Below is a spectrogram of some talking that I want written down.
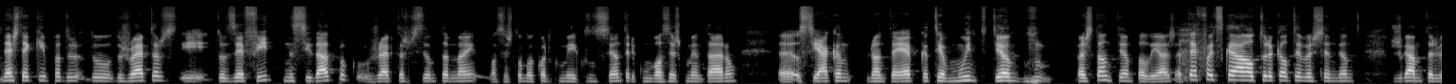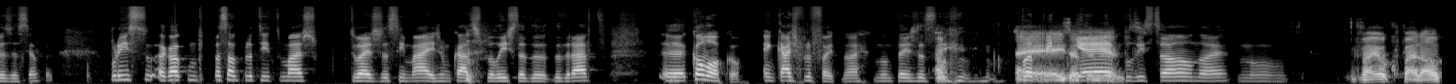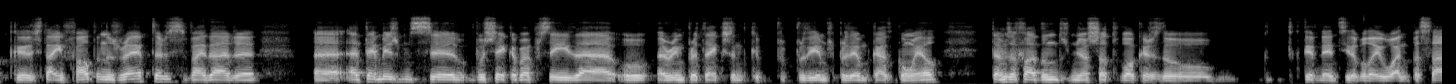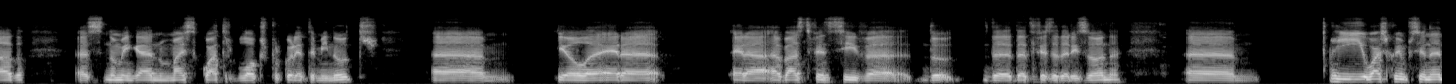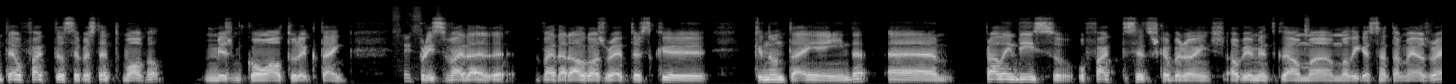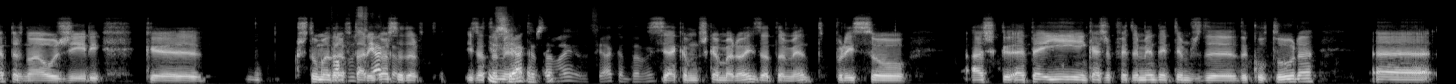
nesta equipa do, do, dos Raptors, e estou a dizer fit, necessidade, porque os Raptors precisam também, vocês estão de acordo comigo com o center, e como vocês comentaram, uh, o Siakam durante a época teve muito tempo, bastante tempo, aliás, até foi se calhar na altura que ele teve ascendente, jogar muitas vezes a center. Por isso, agora passando para ti, Tomás, tu és assim mais um bocado especialista de, de draft, uh, coloco encaixe perfeito, não é? Não tens assim oh, é, é, exatamente. é posição, não é? No... Vai ocupar algo que está em falta nos Raptors, vai dar uh, uh, até mesmo se Boucher acabar por sair da o, a rim protection que podíamos perder um bocado com ele. Estamos a falar de um dos melhores shot blockers do, que teve na NCAA o ano passado. Uh, se não me engano, mais de 4 blocos por 40 minutos. ele era era a base defensiva do, de, da defesa de Arizona. E eu acho que o impressionante é o facto de ele ser bastante móvel, mesmo com a altura que tem. Sim, sim. Por isso vai dar, vai dar algo aos Raptors que, que não tem ainda. Para além disso, o facto de ser dos Camarões, obviamente que dá uma, uma ligação também aos Raptors, não é? O Giri que costuma draftar e gosta de draftar. Exatamente. E Siakam também. Siakam também. Siakam dos Camarões, exatamente. Por isso, acho que até aí encaixa perfeitamente em termos de, de cultura. Uh,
